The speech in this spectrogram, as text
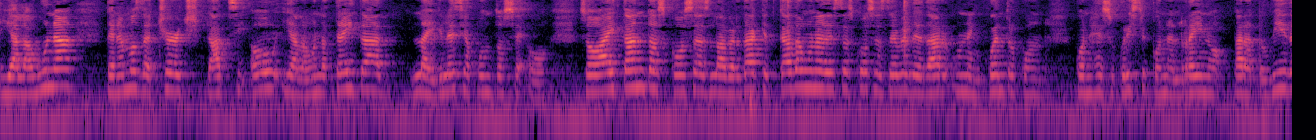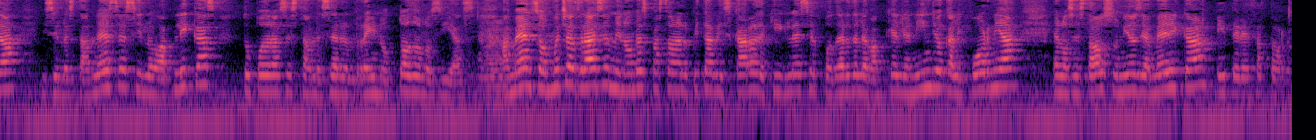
Y a la una tenemos thechurch.co y a la 1.30 laiglesia.co. So hay tantas cosas, la verdad que cada una de estas cosas debe de dar un encuentro con, con Jesucristo y con el reino para tu vida y si lo estableces, si lo aplicas, tú podrás establecer el reino todos los días. Amén. So, muchas gracias. Mi nombre es Pastora Lupita Vizcarra de aquí Iglesia El Poder del Evangelio en Indio, California, en los Estados Unidos de América. Y Teresa Torres.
